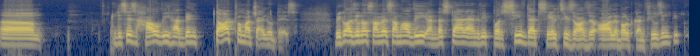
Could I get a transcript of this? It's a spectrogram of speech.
um, this is how we have been taught from our childhood days because you know somewhere somehow we understand and we perceive that sales is also all about confusing people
